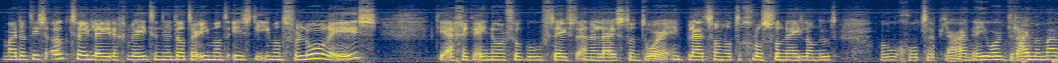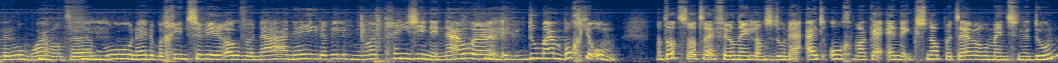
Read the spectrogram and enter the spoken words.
Maar dat is ook tweeledig wetende dat er iemand is die iemand verloren is. Die eigenlijk enorm veel behoefte heeft aan een luisterend oor. In plaats van wat de gros van Nederland doet. Oh god, heb je haar? Nee hoor, ik draai me maar weer om hoor. Want uh, oh, nee, dan begint ze weer over. Nou, nee, dat wil ik niet hoor. Ik heb geen zin in. Nou, uh, ik, ik doe maar een bochtje om. Want dat is wat wij veel Nederlands doen. Hè? Uit ongemakken. En ik snap het, hè, waarom mensen het doen.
